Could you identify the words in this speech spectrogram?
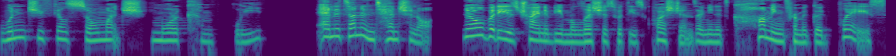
wouldn't you feel so much more complete and it's unintentional. Nobody is trying to be malicious with these questions. I mean, it's coming from a good place,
